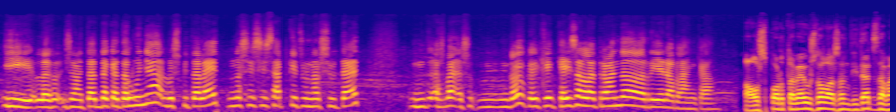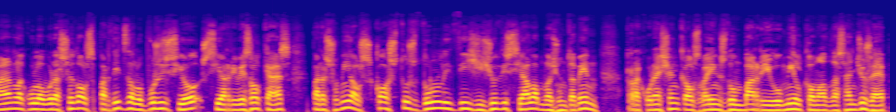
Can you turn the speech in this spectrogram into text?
I la Generalitat de Catalunya, l'Hospitalet, no sé si sap que és una ciutat es va, no, que, que és a l'altra banda de la Riera Blanca. Els portaveus de les entitats demanen la col·laboració dels partits de l'oposició, si arribés el cas, per assumir els costos d'un litigi judicial amb l'Ajuntament. Reconeixen que els veïns d'un barri humil com el de Sant Josep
